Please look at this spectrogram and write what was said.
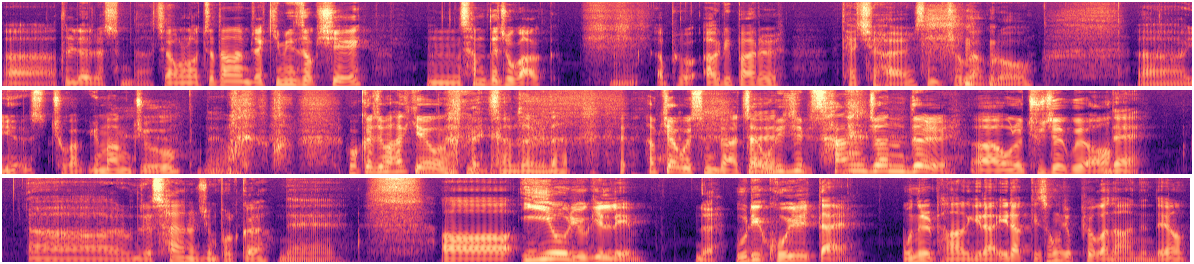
아, 들려드렸습니다. 자, 오늘 어쩌다 남자 김인석 씨, 음, 3대 조각, 음, 앞으로 아그리파를 대체할 3대 조각으로, 어, 유- 조각 유망주. 네. 거기까지만 할게요. 네, 감사합니다. 함께하고 있습니다. 자, 네. 우리 집 상전들, 아, 오늘 주제고요. 네. 아, 여러분들의 사연을 좀 볼까요? 네. 어, 2561님. 네. 우리 고1 딸, 오늘 방학이라 1학기 성적표가 나왔는데요.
